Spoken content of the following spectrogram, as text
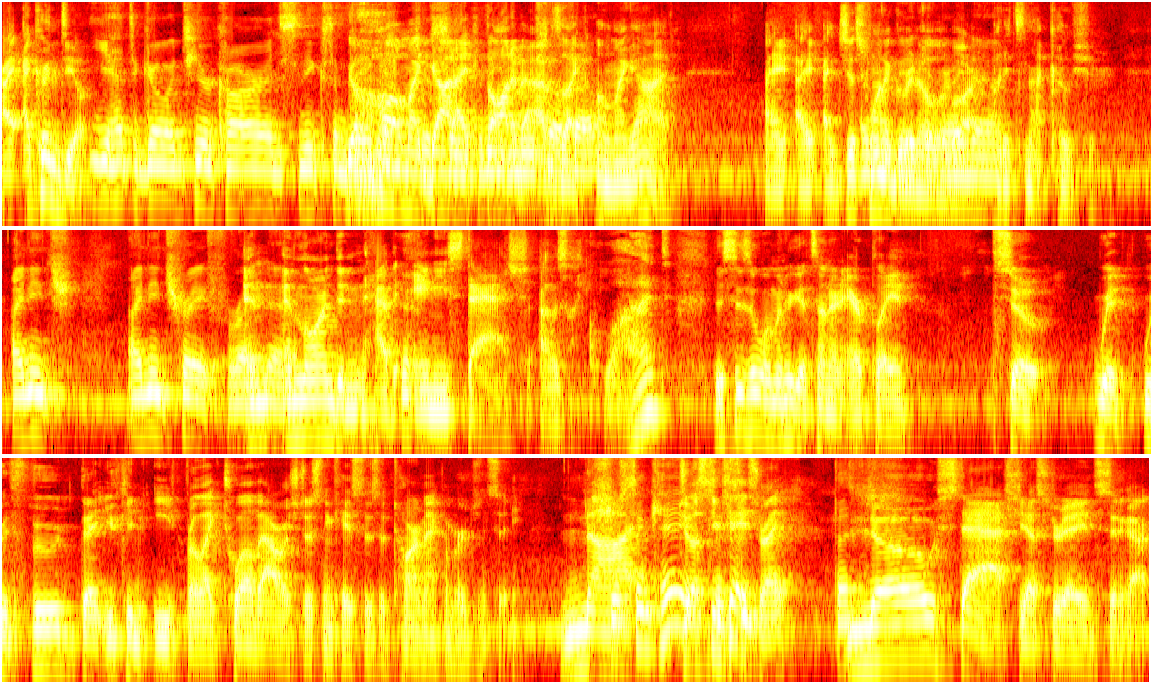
I, I couldn't deal. you had to go into your car and sneak some. Oh my god! so I thought about. it. I was like, out. oh my god! I, I, I just I want a granola right bar, now. but it's not kosher. I need I need trafe right And, now. and Lauren didn't have any stash. I was like, what? This is a woman who gets on an airplane. So with with food that you can eat for like twelve hours, just in case there's a tarmac emergency. Not Just in case. Just in case, right? That's- No stash yesterday in synagogue.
